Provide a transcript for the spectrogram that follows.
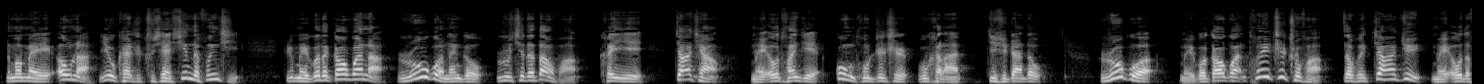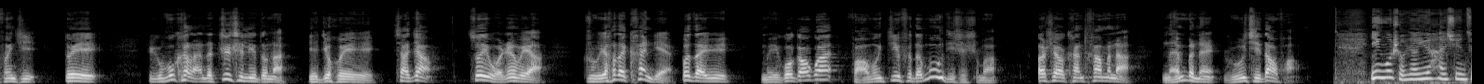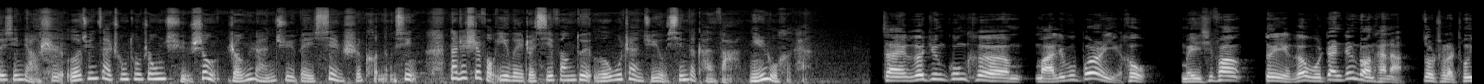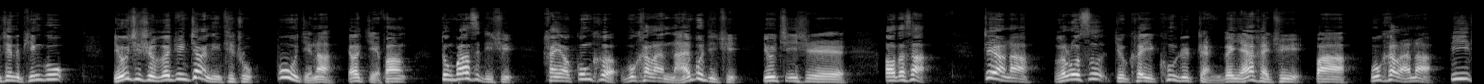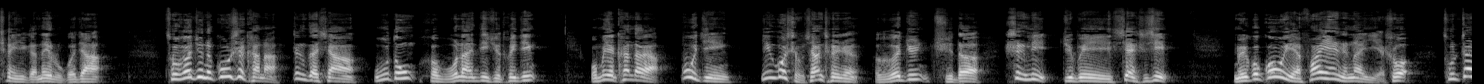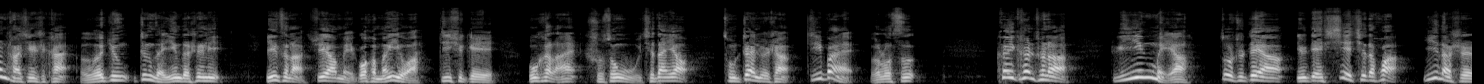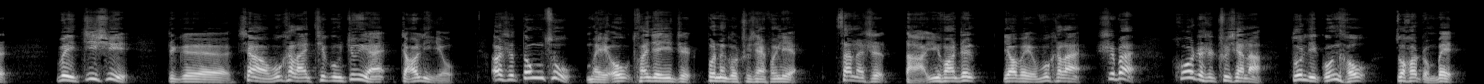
那么美欧呢又开始出现新的分歧。这个美国的高官呢，如果能够如期的到访，可以加强美欧团结，共同支持乌克兰继续战斗。如果美国高官推迟出访，则会加剧美欧的分歧，对这个乌克兰的支持力度呢也就会下降。所以我认为啊，主要的看点不在于美国高官访问基辅的目的是什么，而是要看他们呢能不能如期到访。英国首相约翰逊最新表示，俄军在冲突中取胜仍然具备现实可能性。那这是否意味着西方对俄乌战局有新的看法？您如何看？在俄军攻克马里乌波尔以后，美西方对俄乌战争状态呢做出了重新的评估，尤其是俄军将领提出，不仅呢要解放东巴斯地区，还要攻克乌克兰南部地区，尤其是奥德萨，这样呢俄罗斯就可以控制整个沿海区域，把乌克兰呢逼成一个内陆国家。从俄军的攻势看呢，正在向乌东和乌南地区推进。我们也看到呀，不仅英国首相承认俄军取得胜利具备现实性，美国国务院发言人呢也说，从战场形势看，俄军正在赢得胜利，因此呢，需要美国和盟友啊继续给乌克兰输送武器弹药，从战略上击败俄罗斯。可以看出呢，这个英美啊做出这样有点泄气的话，一呢是为继续这个向乌克兰提供军援找理由。二是敦促美欧团结一致，不能够出现分裂；三呢是打预防针，要为乌克兰失败或者是出现了独立公投做好准备。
